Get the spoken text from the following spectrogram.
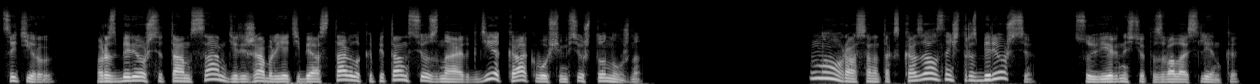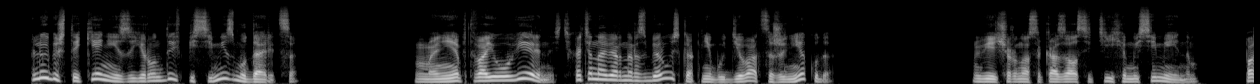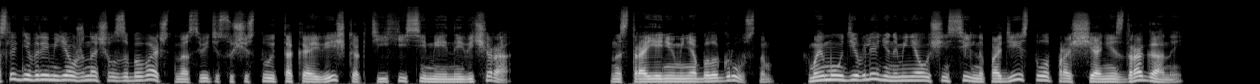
Цитирую. Разберешься там сам, дирижабль я тебе оставила, капитан все знает, где, как, в общем, все, что нужно. Ну, раз она так сказала, значит, разберешься, с уверенностью отозвалась Ленка. Любишь ты Кенни из-за ерунды в пессимизм удариться. Мне б твою уверенность, хотя, наверное, разберусь как-нибудь, деваться же некуда. Вечер у нас оказался тихим и семейным. В последнее время я уже начал забывать, что на свете существует такая вещь, как тихие семейные вечера. Настроение у меня было грустным. К моему удивлению, на меня очень сильно подействовало прощание с Драганой.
